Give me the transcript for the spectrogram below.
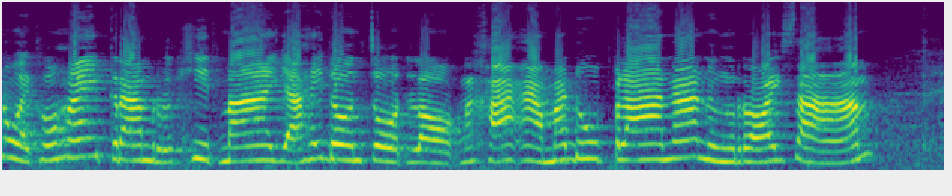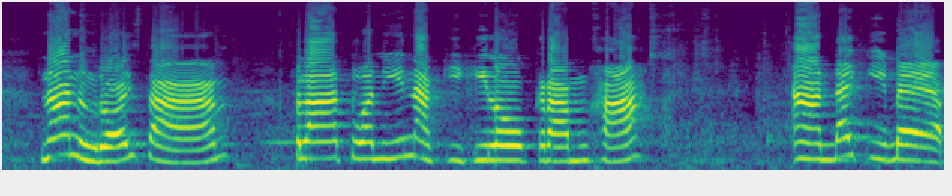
หน่วยเขาให้กรัมหรือขีดมา อย่าให้โดนโจทย์หลอกนะคะ อะมาดูปลาหน้า 103 หน้า 103 ปลาตัวนี้หนักกี่กิโลกรัมคะอ่านได้กี่แบบ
